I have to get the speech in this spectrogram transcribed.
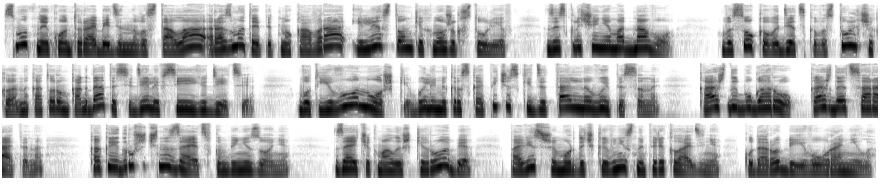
Смутные контуры обеденного стола, размытое пятно ковра и лес тонких ножек стульев, за исключением одного — высокого детского стульчика, на котором когда-то сидели все ее дети — вот его ножки были микроскопически детально выписаны, каждый бугорок, каждая царапина, как и игрушечный заяц в комбинезоне. Зайчик малышки Робби, повисший мордочкой вниз на перекладине, куда Робби его уронила.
